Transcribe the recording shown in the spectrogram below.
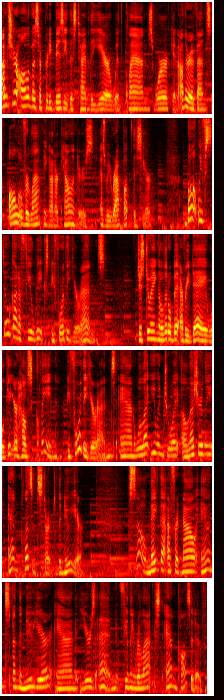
I'm sure all of us are pretty busy this time of the year with plans, work, and other events all overlapping on our calendars as we wrap up this year. But we've still got a few weeks before the year ends. Just doing a little bit every day will get your house clean before the year ends and will let you enjoy a leisurely and pleasant start to the new year. So make that effort now and spend the new year and year's end feeling relaxed and positive.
